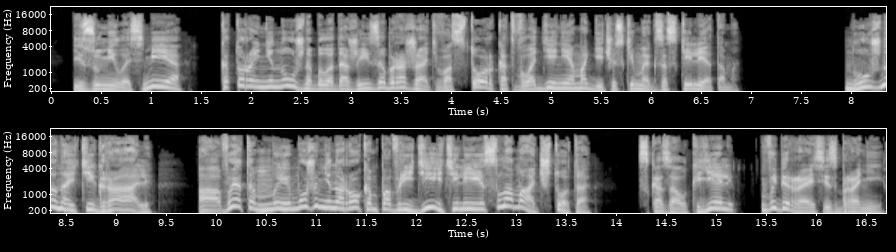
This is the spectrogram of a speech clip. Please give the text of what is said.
— изумилась Мия, которой не нужно было даже изображать восторг от владения магическим экзоскелетом. «Нужно найти Грааль, а в этом мы можем ненароком повредить или сломать что-то», сказал Кьель, выбираясь из брони.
